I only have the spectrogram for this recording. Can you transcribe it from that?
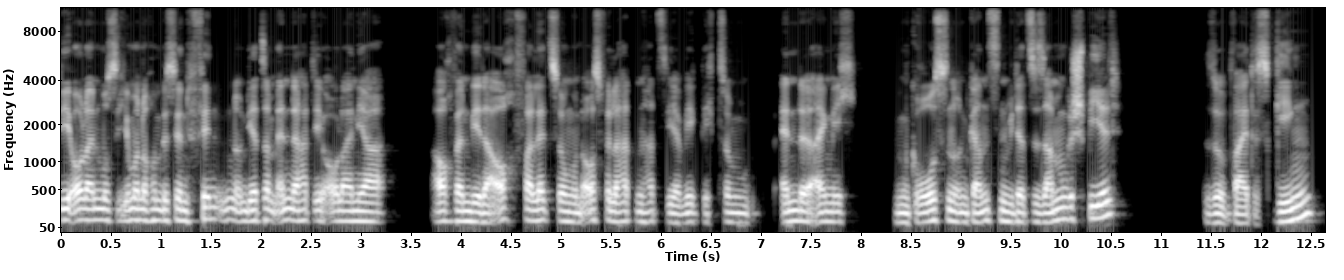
Die O-Line muss sich immer noch ein bisschen finden. Und jetzt am Ende hat die O-Line ja, auch wenn wir da auch Verletzungen und Ausfälle hatten, hat sie ja wirklich zum Ende eigentlich im Großen und Ganzen wieder zusammengespielt. Soweit es ging.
